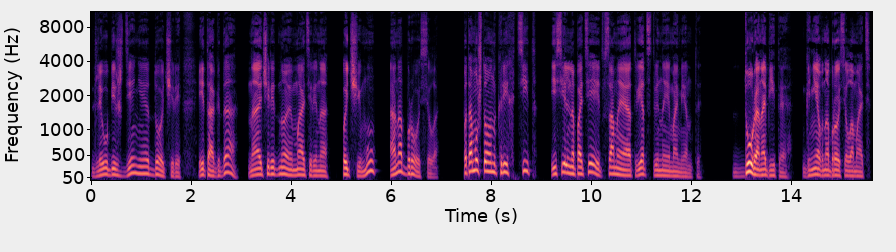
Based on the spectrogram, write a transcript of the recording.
для убеждения дочери, и тогда на очередное материна «почему» она бросила. Потому что он кряхтит и сильно потеет в самые ответственные моменты. «Дура набитая!» — гневно бросила мать.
